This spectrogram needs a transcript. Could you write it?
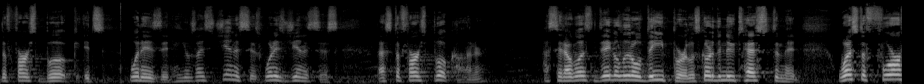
the first book? It's, what is it? He goes, it's Genesis. What is Genesis? That's the first book, Hunter. I said, oh, let's dig a little deeper. Let's go to the New Testament. What's the four,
